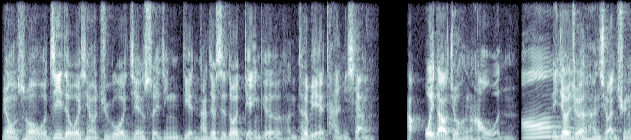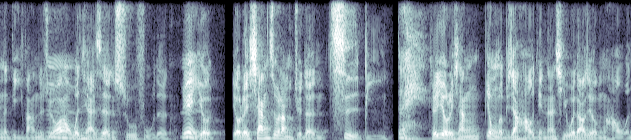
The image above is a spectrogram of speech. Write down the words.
没有错，我记得我以前有去过一间水晶店，它就是都会点一个很特别的檀香，它味道就很好闻哦，你就觉得很喜欢去那个地方，就觉得哇，闻起来是很舒服的。因为有有的香是会让你觉得很刺鼻，对，可是有的香用的比较好一点，但其实味道就很好闻。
